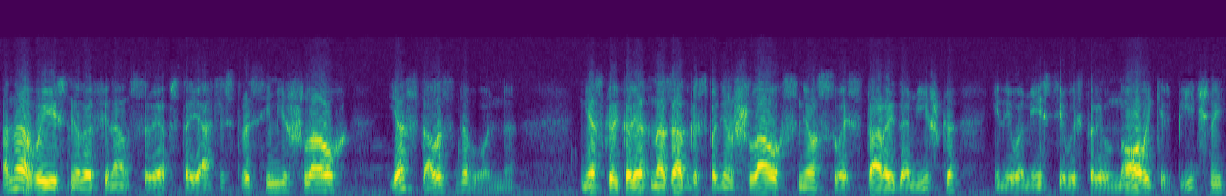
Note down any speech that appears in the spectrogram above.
Она выяснила финансовые обстоятельства семьи Шлаух и осталась довольна. Несколько лет назад господин Шлаух снес свой старый домишко и на его месте выстроил новый, кирпичный,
